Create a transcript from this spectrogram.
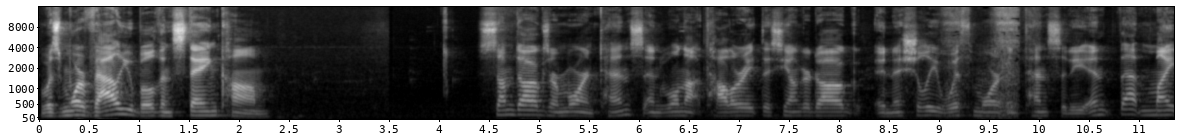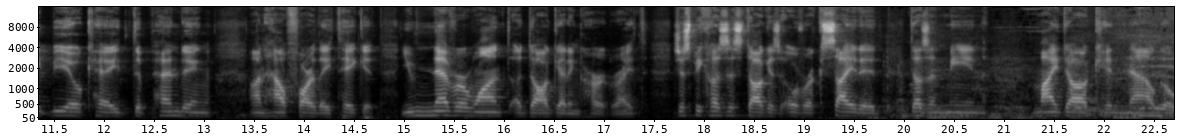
was more valuable than staying calm. Some dogs are more intense and will not tolerate this younger dog initially with more intensity, and that might be okay depending on how far they take it. You never want a dog getting hurt, right? Just because this dog is overexcited doesn't mean my dog can now go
